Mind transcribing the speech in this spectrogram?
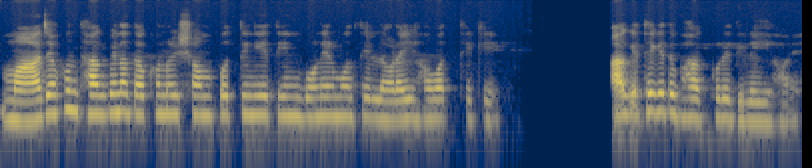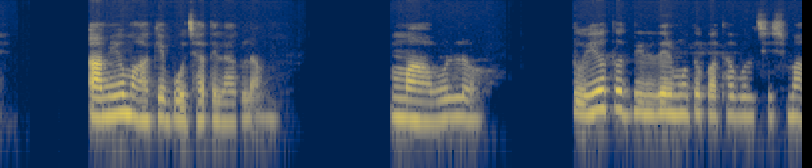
মা যখন থাকবে না তখন ওই সম্পত্তি নিয়ে তিন বোনের মধ্যে লড়াই হওয়ার থেকে আগে থেকে তো ভাগ করে দিলেই হয়। আমিও মাকে বোঝাতে লাগলাম। মা বলল, তুইও তো দিদিদের মতো কথা বলছিস মা।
